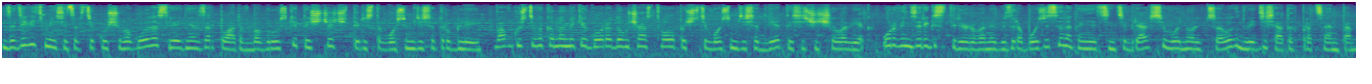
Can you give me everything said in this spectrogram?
За 9 месяцев текущего года средняя зарплата в Бобруйске 1480 рублей. В августе в экономике города участвовало почти 82 тысячи человек. Уровень зарегистрированной безработицы на конец сентября всего 0,2%.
